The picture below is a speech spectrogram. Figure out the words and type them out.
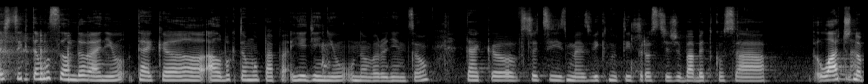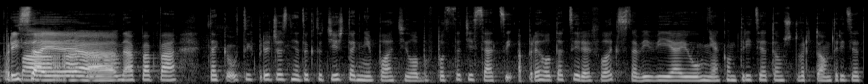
ešte k tomu sondovaniu, tak, alebo k tomu papa, jedeniu u novorodencov, tak všetci sme zvyknutí proste, že babetko sa lačno Na papa, prisaje a áno. na papa, tak u tých predčasniatok to tiež tak neplatí, lebo v podstate saci a prehltací reflex sa vyvíjajú v nejakom 34. 33.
